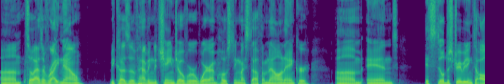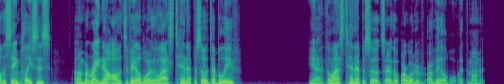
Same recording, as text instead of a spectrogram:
um so as of right now because of having to change over where I'm hosting my stuff. I'm now on Anchor, um, and it's still distributing to all the same places. Um, but right now, all that's available are the last ten episodes, I believe. Yeah, the last ten episodes are the are what are available at the moment.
